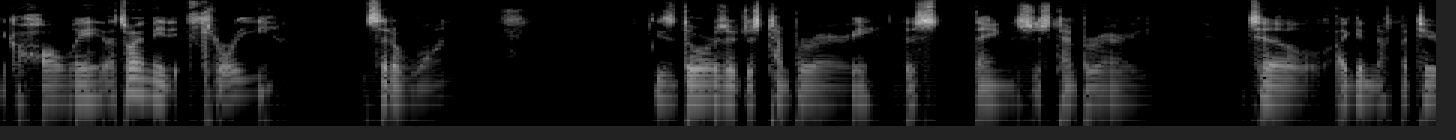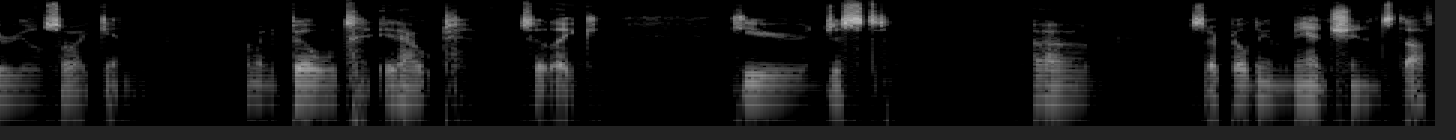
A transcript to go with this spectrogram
Make a hallway. That's why I made it three instead of one. These doors are just temporary. This thing's just temporary until I get enough material so I can. I'm gonna build it out to like here and just um, start building a mansion and stuff.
